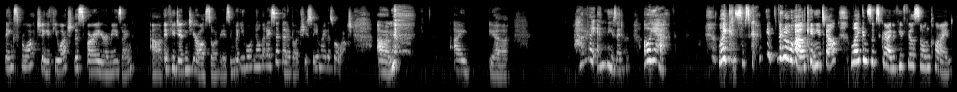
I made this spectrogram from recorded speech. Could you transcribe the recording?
thanks for watching. If you watched this far you're amazing. Um, if you didn't you're also amazing but you won't know that I said that about you so you might as well watch. Um, I, yeah. How did I end these? I don't, oh yeah. Like and subscribe. It's been a while, can you tell? Like and subscribe if you feel so inclined.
